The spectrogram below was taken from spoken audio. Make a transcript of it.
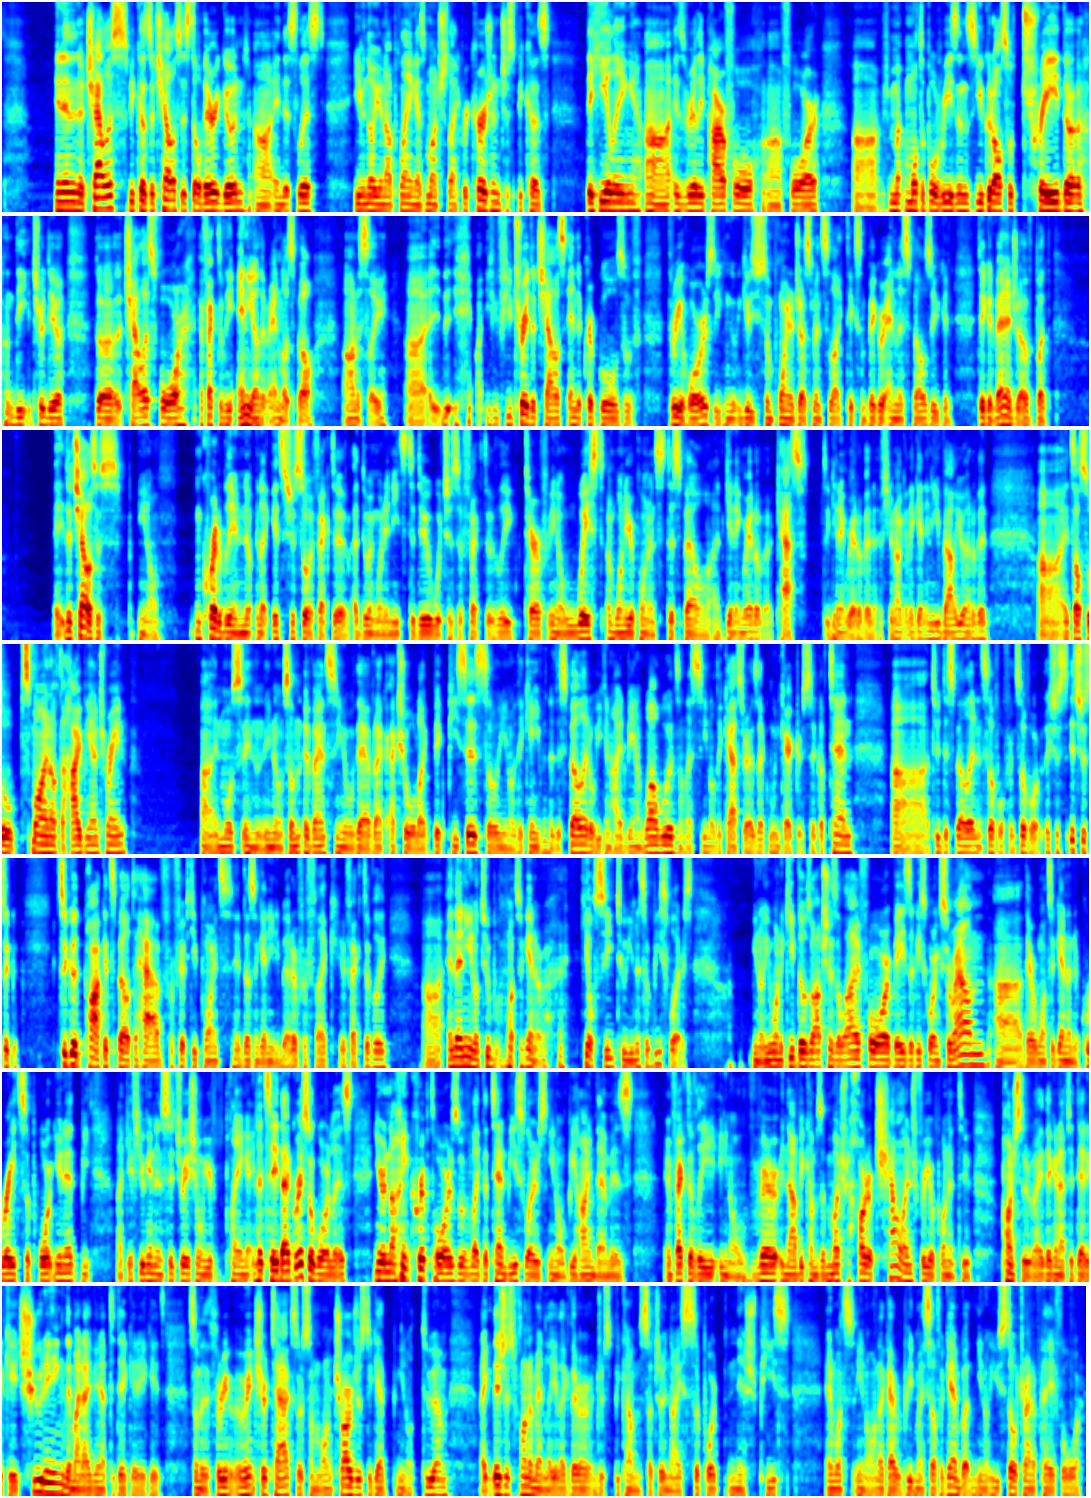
And then the Chalice, because the Chalice is still very good uh, in this list, even though you're not playing as much like Recursion, just because the healing uh, is really powerful uh, for uh, multiple reasons. You could also trade the the the the Chalice for effectively any other endless spell, honestly. Uh, if you trade the chalice and the crypt ghouls with three horrors, you can it gives you some point adjustments to like take some bigger endless spells that you can take advantage of. But the chalice is you know incredibly like it's just so effective at doing what it needs to do, which is effectively terrify you know waste one of your opponent's dispel and getting rid of a cast to getting rid of it if you're not going to get any value out of it. Uh, it's also small enough to hide behind terrain. Uh, in most in you know some events you know they have like actual like big pieces so you know they can't even dispel it or you can hide behind wildwoods unless you know the caster has like one characteristic of 10 uh to dispel it and so forth and so forth. It's just it's just a it's a good pocket spell to have for 50 points. It doesn't get any better for fleck effectively. Uh and then you know two once again you'll see two units of Beastflayers. You know you want to keep those options alive for basically scoring surround. Uh they're once again in a great support unit. Be like if you're in a situation where you're playing let's say that Gristlegore list your nine cryptors with like the 10 beast flares, you know behind them is effectively you know very now becomes a much harder challenge for your opponent to punch through right? They're gonna have to dedicate shooting. They might even have to dedicate some of the three range attacks or some long charges to get you know to them. Like they just fundamentally like they're just become such a nice support niche piece. And what's you know like i repeat myself again but you know you're still trying to pay for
